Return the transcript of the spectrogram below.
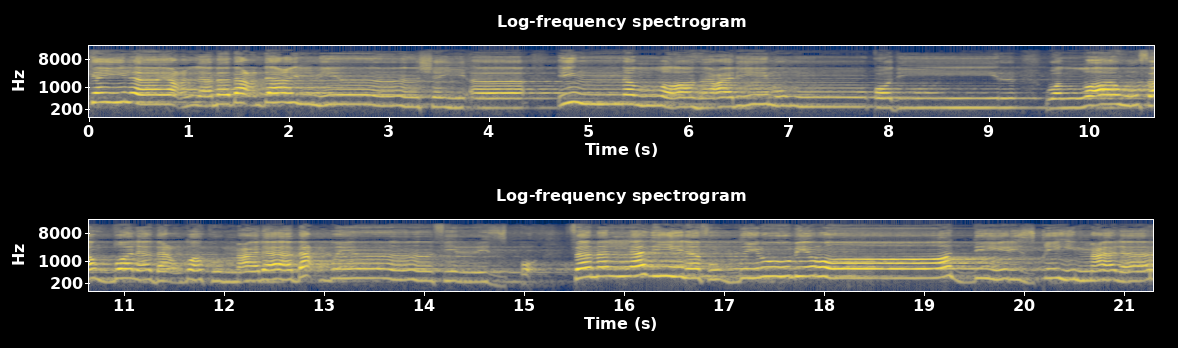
لكي لا يعلم بعد علم شيئا. إن الله عليم قدير. والله فضل بعضكم على بعض في الرزق. فما الذين فضلوا براد رزقهم على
